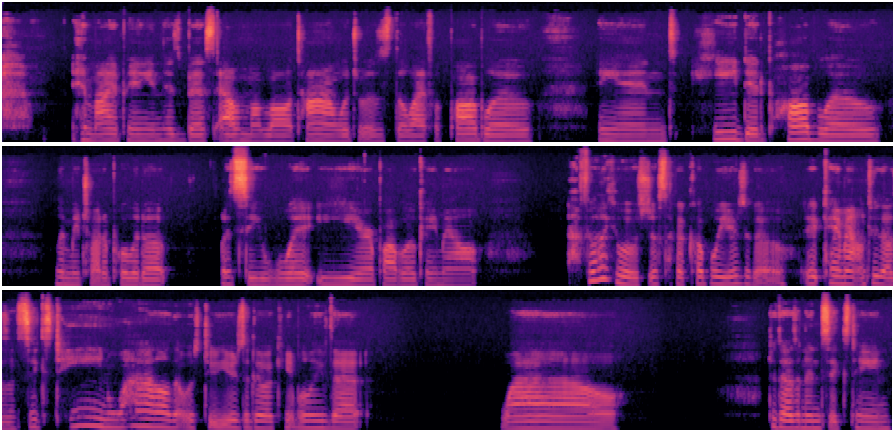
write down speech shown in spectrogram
in my opinion, his best album of all time, which was The Life of Pablo. And he did Pablo. Let me try to pull it up. Let's see what year Pablo came out. I feel like it was just like a couple years ago. It came out in 2016. Wow, that was two years ago. I can't believe that. Wow. 2016.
